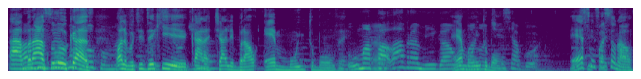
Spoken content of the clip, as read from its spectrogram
Abraço, Lucas. é Olha, vou te dizer que, cara, Charlie Brown é muito bom, velho. Uma palavra amiga, uma É muito bom. boa. É sensacional.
